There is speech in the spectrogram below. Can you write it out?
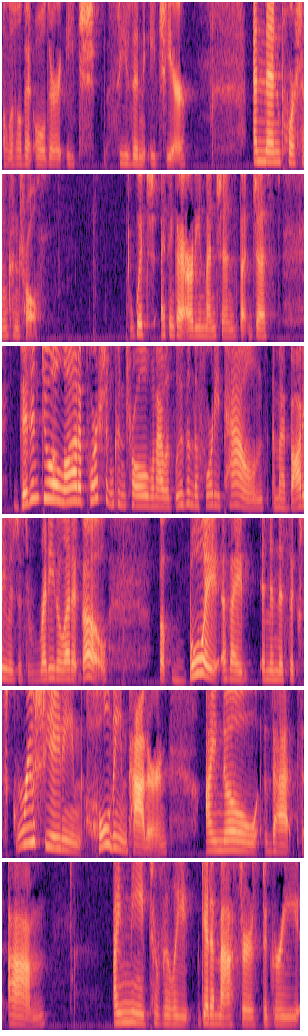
a little bit older each season, each year. And then portion control, which I think I already mentioned, but just didn't do a lot of portion control when I was losing the 40 pounds and my body was just ready to let it go. But boy, as I am in this excruciating holding pattern, I know that um, I need to really get a master's degree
